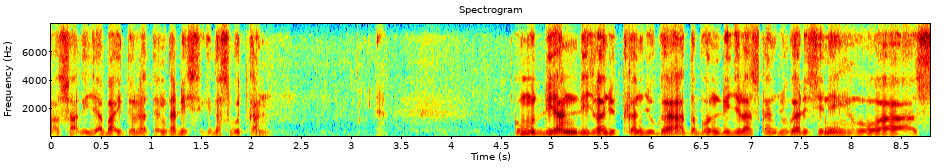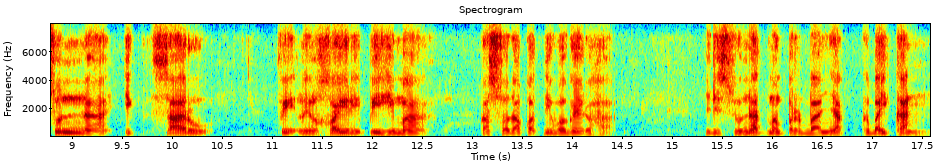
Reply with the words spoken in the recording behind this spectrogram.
uh, saat ijabah itu yang tadi kita sebutkan. Kemudian dilanjutkan juga ataupun dijelaskan juga di sini wa sunnah iksaru fi'lil khairi pihima kasodakoti wa gairuha. Jadi sunat memperbanyak kebaikan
